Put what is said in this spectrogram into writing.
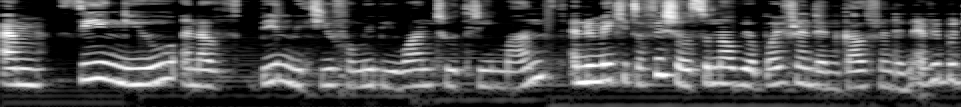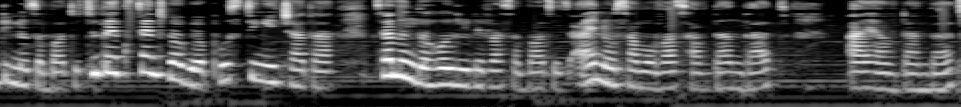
I'm seeing you and I've been with you for maybe one, two, three months, and we make it official. So now we are boyfriend and girlfriend, and everybody knows about it to the extent where we are posting each other, telling the whole universe about it. I know some of us have done that. I have done that.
